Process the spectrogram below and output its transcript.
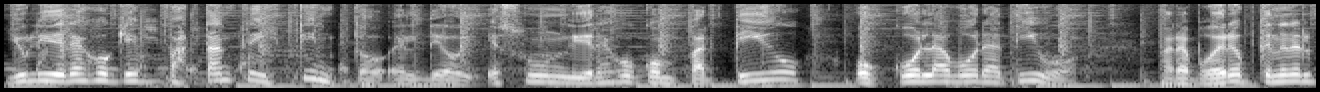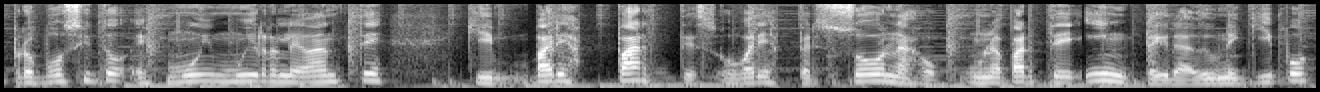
Y un liderazgo que es bastante distinto el de hoy. Es un liderazgo compartido o colaborativo para poder obtener el propósito es muy muy relevante que varias partes o varias personas o una parte íntegra de un equipo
